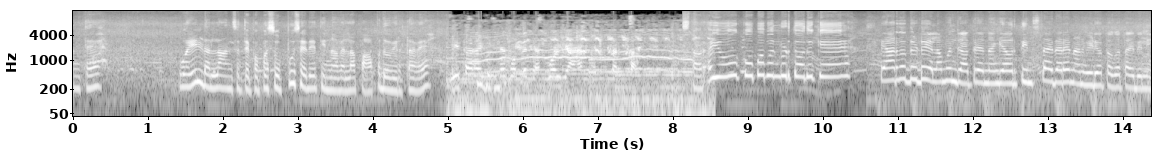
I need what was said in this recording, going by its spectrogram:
ಅಂತೆ. ವೈಲ್ಡ್ ಅಲ್ಲ ಅನ್ಸುತ್ತೆ ಪಾಪ ಸೊಪ್ಪು ಸೆದೆ ತಿನ್ನವೆಲ್ಲ ಪಾಪದವ್ ಇರ್ತವೆ. ಸಾವಿರ ಅಯ್ಯೋ ಕೋಪ ಬಂದ್ಬಿಡ್ತು ಅದಕ್ಕೆ. ಯಾರ್ದೋ ದುಡ್ಡು ಎಲ್ಲ ಮುಂದ್ ಜಾತ್ರೆ ಅನ್ನಂಗೆ ಅವ್ರು ತಿನ್ನಿಸ್ತಾ ಇದ್ದಾರೆ ನಾನು ವಿಡಿಯೋ ತಗೋತಾ ಇದ್ದೀನಿ.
